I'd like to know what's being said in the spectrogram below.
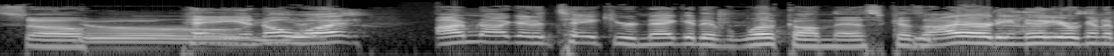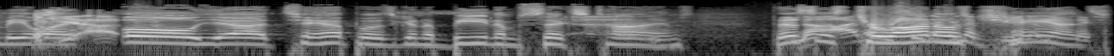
So, Ooh, hey, you know yikes. what? I'm not going to take your negative look on this because I already knew you were going to be like, Yeah. "Oh yeah, Tampa's going to beat them six times." This No, is I don't think they're Toronto's gonna beat 'em chance.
